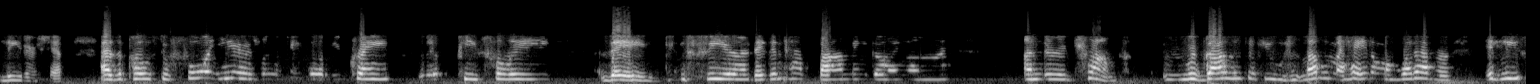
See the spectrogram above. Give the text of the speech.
leadership as opposed to four years when the people of Ukraine lived peacefully. They didn't fear. They didn't have bombing going on under Trump. Regardless if you love him or hate him or whatever at least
